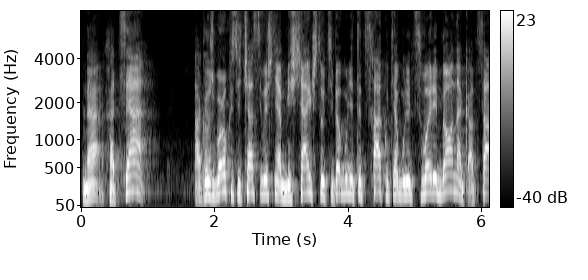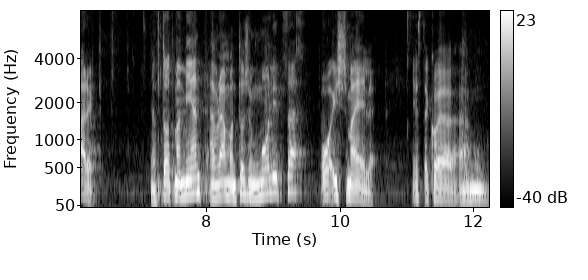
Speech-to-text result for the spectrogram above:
Да, хотя а Кудышбороху сейчас Всевышний обещает, что у тебя будет Ицхак, у тебя будет свой ребенок от Сары. Но в тот момент Авраам, он тоже молится о Ишмаэле. Есть такое эм,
